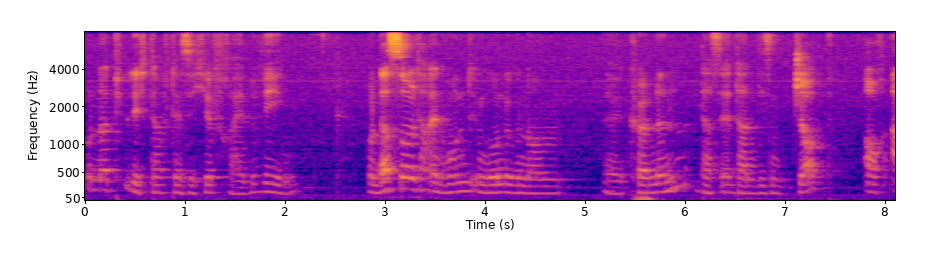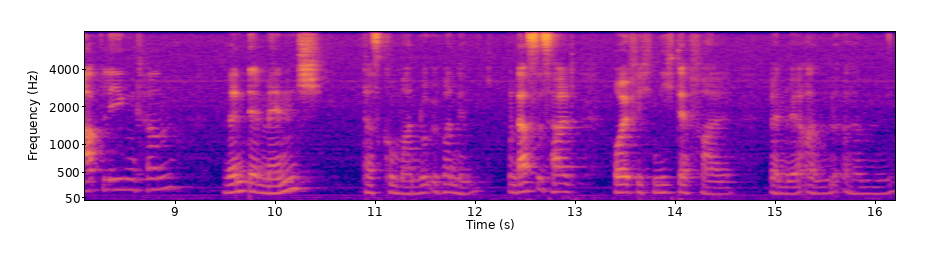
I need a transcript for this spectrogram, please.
und natürlich darf der sich hier frei bewegen. Und das sollte ein Hund im Grunde genommen äh, können, dass er dann diesen Job auch ablegen kann, wenn der Mensch das Kommando übernimmt. Und das ist halt häufig nicht der Fall, wenn wir an ähm,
